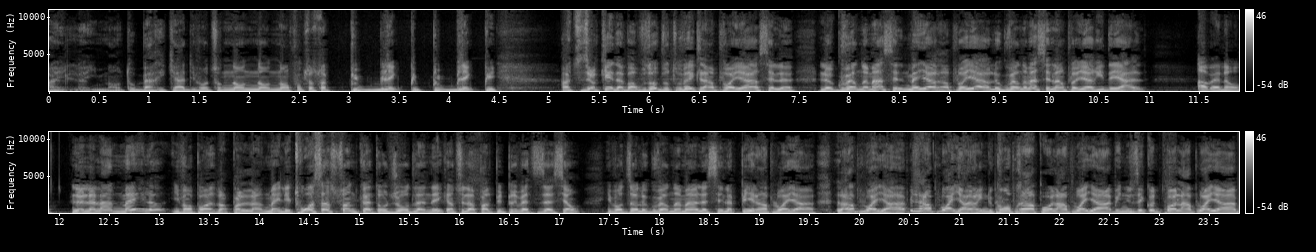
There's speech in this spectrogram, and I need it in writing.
ah, là, ils montent aux barricades, ils vont dire non, non, non, faut que ce soit public, puis public, puis ah, tu dis, OK, d'abord, vous autres, vous trouvez que l'employeur, c'est le, le gouvernement, c'est le meilleur employeur. Le gouvernement, c'est l'employeur idéal. Ah ben non. Le, lendemain, là, ils vont pas, non, pas le lendemain, les 364 autres jours de l'année, quand tu leur parles plus de privatisation, ils vont dire le gouvernement, là, c'est le pire employeur. L'employeur, l'employeur, il nous comprend pas, l'employeur, il nous écoute pas, l'employeur.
